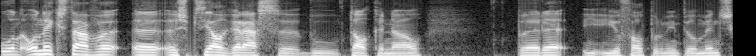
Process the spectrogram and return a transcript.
onde é que estava a, a, especial graça do tal canal para, e eu falo por mim, pelo menos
